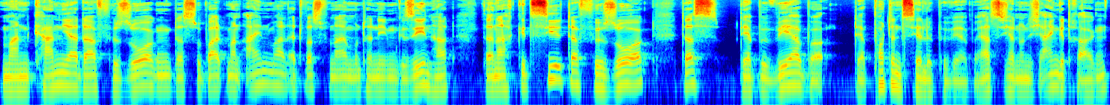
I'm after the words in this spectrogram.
man kann ja dafür sorgen, dass sobald man einmal etwas von einem Unternehmen Unternehmen gesehen hat, danach gezielt dafür sorgt, dass der Bewerber, der potenzielle Bewerber, er hat sich ja noch nicht eingetragen,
